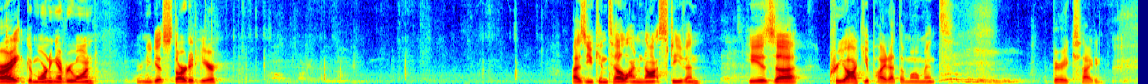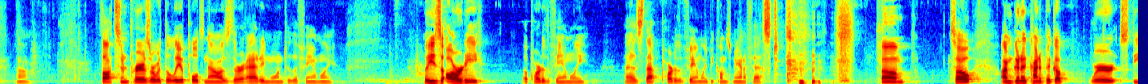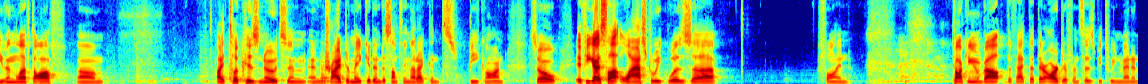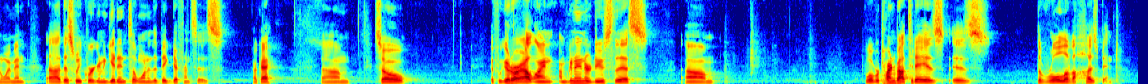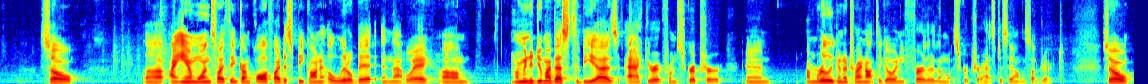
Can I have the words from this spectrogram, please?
All right, good morning, everyone. We're going to get started here. As you can tell, I'm not Stephen. He is uh, preoccupied at the moment. Very exciting. Uh, thoughts and prayers are with the Leopolds now as they're adding one to the family. Well, he's already a part of the family as that part of the family becomes manifest. um, so I'm going to kind of pick up where Stephen left off. Um, I took his notes and, and tried to make it into something that I can speak on. So if you guys thought last week was uh, fun, talking about the fact that there are differences between men and women, uh, this week we're going to get into one of the big differences. Okay? Um, so, if we go to our outline, I'm going to introduce this. Um, what we're talking about today is, is the role of a husband. So, uh, I am one, so I think I'm qualified to speak on it a little bit in that way. Um, I'm going to do my best to be as accurate from Scripture, and I'm really going to try not to go any further than what Scripture has to say on the subject. So,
